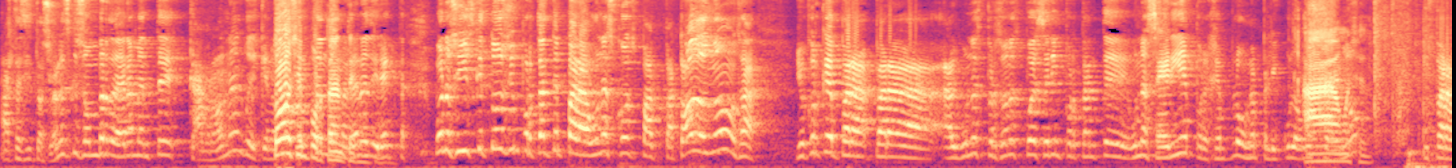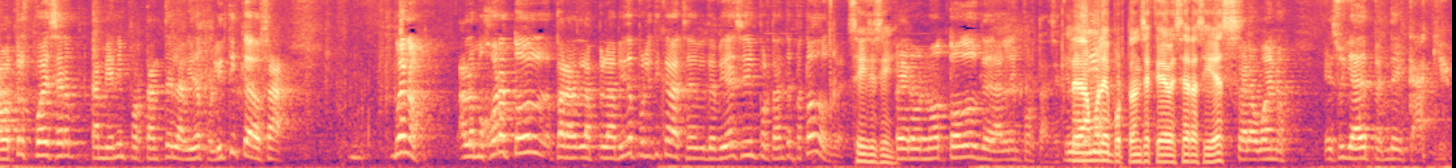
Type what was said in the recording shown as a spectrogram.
hasta situaciones que son verdaderamente cabronas, güey, que nos Todo es afectan importante, de manera directa. Bueno, sí, es que todo es importante para unas cosas, para todos, ¿no? O sea, yo creo que para, para algunas personas puede ser importante una serie, por ejemplo, una película, una Ah, mucho. Y para otros puede ser también importante la vida política, o sea, bueno, a lo mejor a todos, para la, la vida política debería ser importante para todos, güey. Sí, sí, sí. Pero no todos le dan la importancia. que Le damos la importancia que debe ser, así es. Pero bueno, eso ya depende de cada quien.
